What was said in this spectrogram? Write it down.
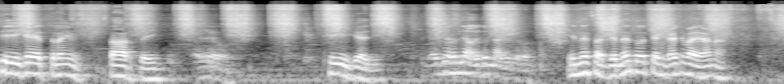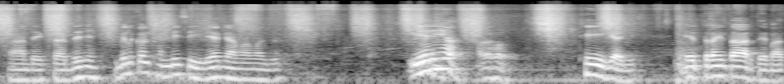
ਠੀਕ ਹੈ ਇਸ ਤਰ੍ਹਾਂ ਹੀ ਧਾਰ ਤੇ ਹੀ। ਠੀਕ ਹੈ ਜੀ। ਇਹ ਜੇ ਲਿਆਓ ਤੇ ਲਾਗੇ ਕਰੋ। ਇਹਨੇ ਸੱਜਣ ਨੇ ਦੋ ਚੰਗਾ ਚਵਾਇਆ ਨਾ। ਹਾਂ ਦੇਖ ਸਕਦੇ ਜੀ। ਬਿਲਕੁਲ ਠੰਡੀ ਸੀ ਲਿਆ ਗਾਵਾਂ ਵਾਂਗੂ। ਇਹ ਨਹੀਂ ਆ। ਆਹ ਠੀਕ ਹੈ ਜੀ। ਇਸ ਤਰ੍ਹਾਂ ਹੀ ਧਾਰ ਤੇ ਬਸ।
